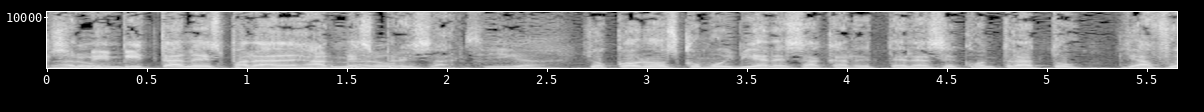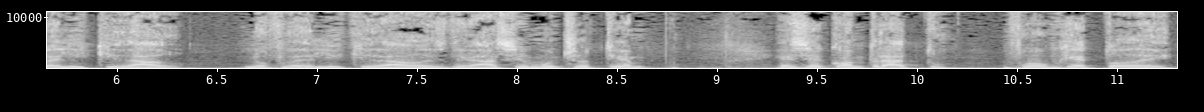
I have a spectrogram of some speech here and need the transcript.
Si me invitan es para dejarme expresar. Siga. Yo conozco muy bien esa carretera, ese contrato ya fue liquidado, lo fue liquidado desde hace mucho tiempo. Ese contrato fue objeto de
